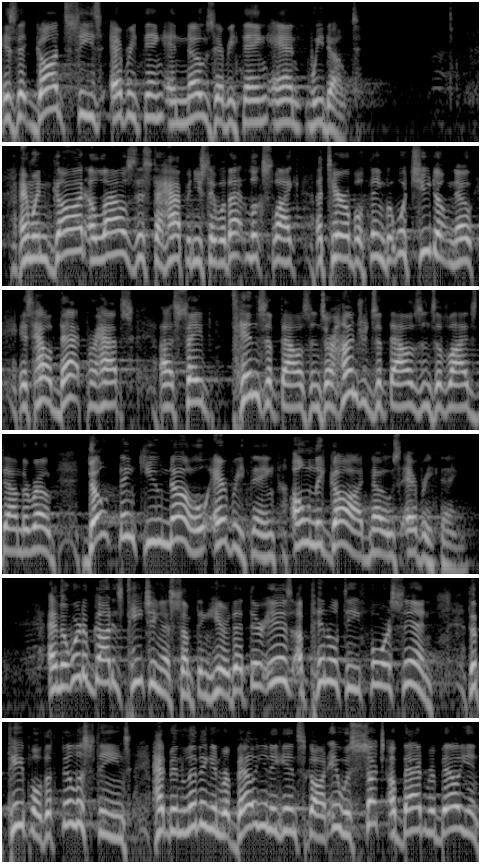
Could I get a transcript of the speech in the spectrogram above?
is that God sees everything and knows everything, and we don't. And when God allows this to happen, you say, well, that looks like a terrible thing. But what you don't know is how that perhaps uh, saved tens of thousands or hundreds of thousands of lives down the road. Don't think you know everything, only God knows everything. And the Word of God is teaching us something here that there is a penalty for sin. The people, the Philistines, had been living in rebellion against God. It was such a bad rebellion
